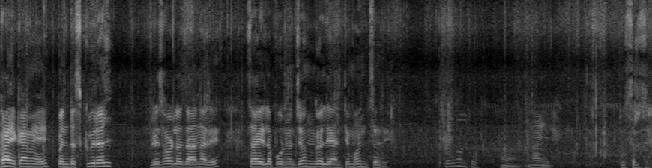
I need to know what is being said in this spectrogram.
काय काय माहीत पण द स्क्विरल रिसॉर्टला जाणार आहे. साईडला पूर्ण जंगल आहे आणि ते मंचर आहे. हां नाही. दुसरंच आहे.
